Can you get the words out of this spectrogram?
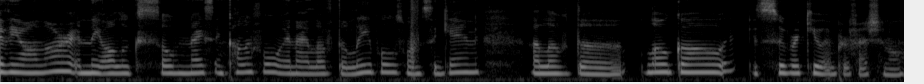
Here they all are and they all look so nice and colorful and I love the labels once again. I love the logo. It's super cute and professional.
